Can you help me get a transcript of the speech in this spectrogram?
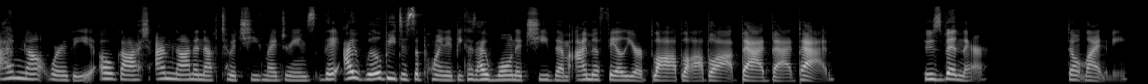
I'm not worthy. Oh gosh, I'm not enough to achieve my dreams. They I will be disappointed because I won't achieve them. I'm a failure. Blah blah blah. Bad bad bad. Who's been there? Don't lie to me.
